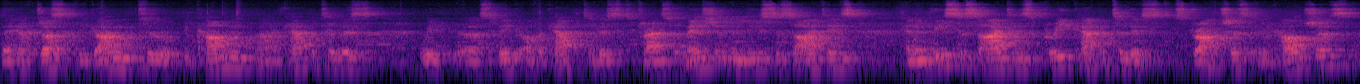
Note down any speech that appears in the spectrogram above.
They have just begun to become uh, capitalist. We uh, speak of a capitalist transformation in these societies. And in these societies, pre-capitalist structures and cultures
